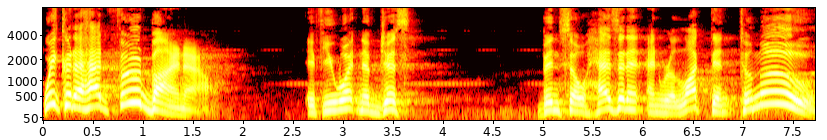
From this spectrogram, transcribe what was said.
We could have had food by now if you wouldn't have just been so hesitant and reluctant to move.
